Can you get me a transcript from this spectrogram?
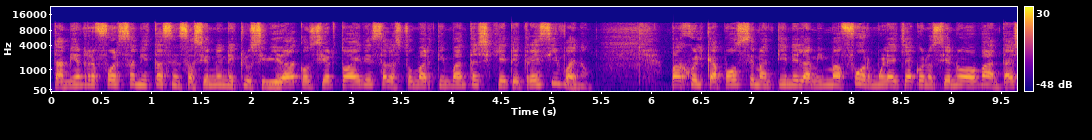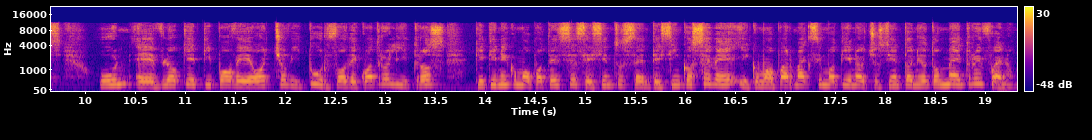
también refuerzan esta sensación en exclusividad con cierto aires a las Aston Martin Vantage GT3 y bueno, Bajo el capó se mantiene la misma fórmula ya conocía el nuevo Vantage, un eh, bloque tipo V8 biturfo de 4 litros que tiene como potencia 665 CV y como par máximo tiene 800 Nm y bueno,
